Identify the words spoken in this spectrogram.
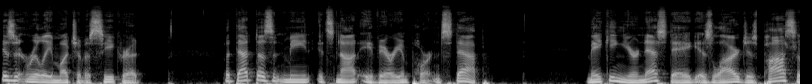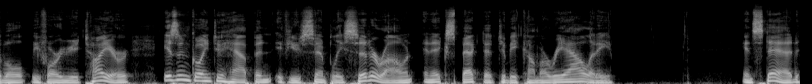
isn't really much of a secret. But that doesn't mean it's not a very important step. Making your nest egg as large as possible before you retire isn't going to happen if you simply sit around and expect it to become a reality. Instead,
